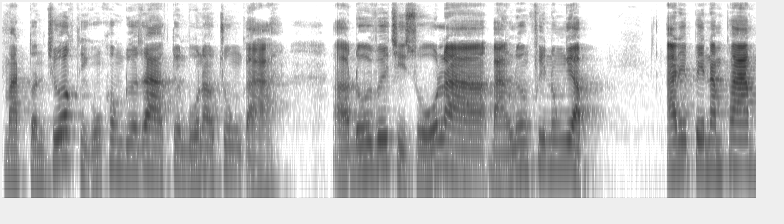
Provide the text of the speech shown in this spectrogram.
mặt tuần trước thì cũng không đưa ra tuyên bố nào chung cả à, đối với chỉ số là bảng lương phi nông nghiệp ADP 5 farm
